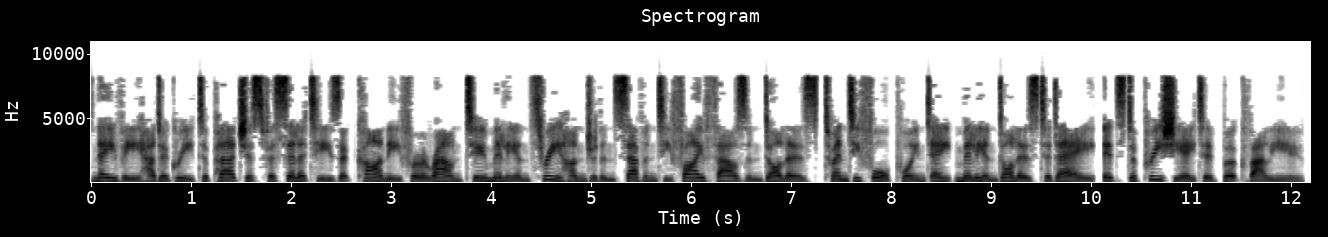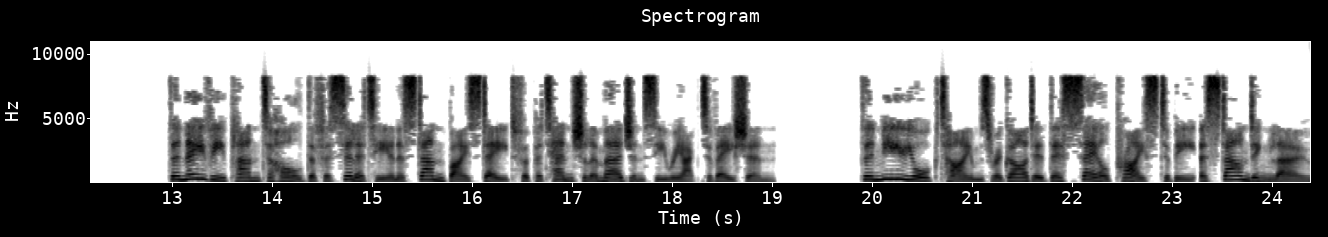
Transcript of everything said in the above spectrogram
Navy had agreed to purchase facilities at Kearny for around $2,375,000 $24.8 million today, its depreciated book value. The Navy planned to hold the facility in a standby state for potential emergency reactivation. The New York Times regarded this sale price to be astounding low.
